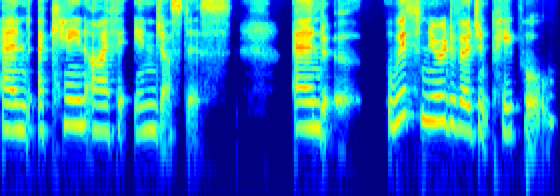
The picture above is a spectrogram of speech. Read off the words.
and a keen eye for injustice. And with neurodivergent people,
